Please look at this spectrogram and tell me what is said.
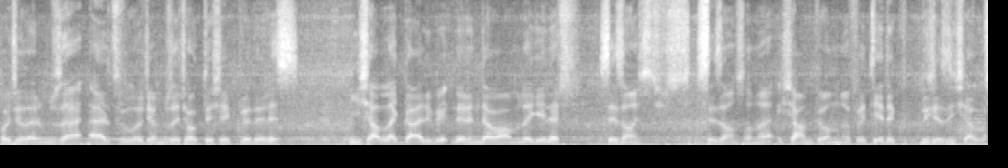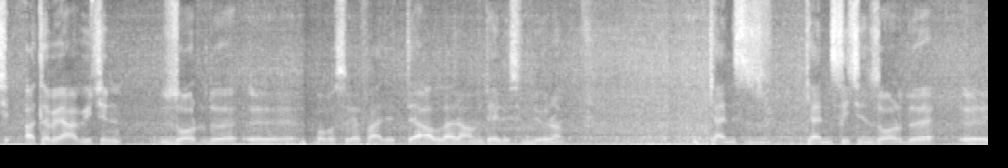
hocalarımıza, Ertuğrul hocamıza çok teşekkür ederiz. İnşallah galibiyetlerin devamı da gelir. Sezon sezon sonu şampiyonluğu Fethiye'de kutlayacağız inşallah. Atabey abi için zordu. Ee, babası vefat etti. Allah rahmet eylesin diyorum. Kendisi kendisi için zordu. Ee,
